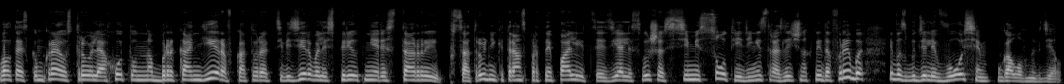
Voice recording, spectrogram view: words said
В Алтайском крае устроили охоту на браконьеров, которые активизировались в период нереста рыб. Сотрудники транспортной полиции изъяли свыше 700 единиц различных видов рыбы и возбудили 8 уголовных дел.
